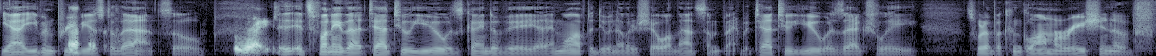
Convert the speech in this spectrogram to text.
yeah, even previous to that. So Right. it's funny that Tattoo You is kind of a, uh, and we'll have to do another show on that sometime. But Tattoo You is actually sort of a conglomeration of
